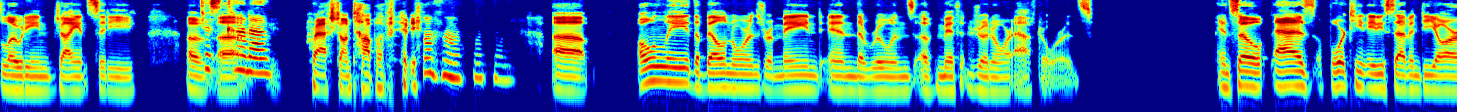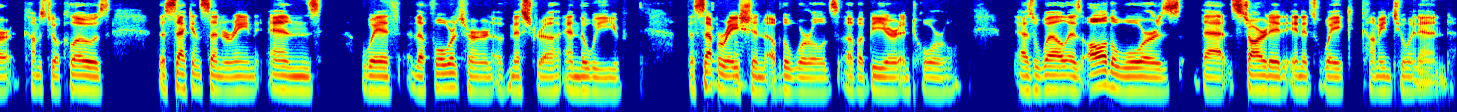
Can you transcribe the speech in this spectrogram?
floating giant city of Just uh, kinda- crashed on top of it. Mhm, mhm. uh, only the Baelnorns remained in the ruins of Myth Drannor afterwards. And so, as 1487 DR comes to a close, the second Sundering ends with the full return of Mystra and the Weave, the separation of the worlds of Abeir and Toril, as well as all the wars that started in its wake coming to an end.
